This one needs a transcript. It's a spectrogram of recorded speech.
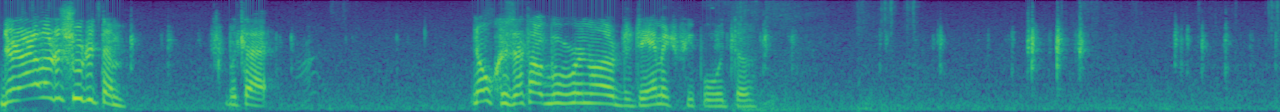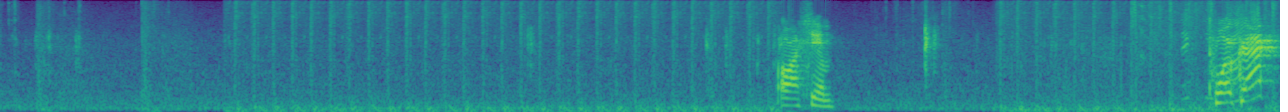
You're not allowed to shoot at them with that. No, because I thought we weren't allowed to damage people with the. Oh, I see him. 65. One crack,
